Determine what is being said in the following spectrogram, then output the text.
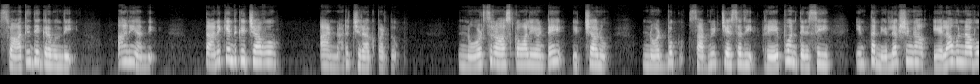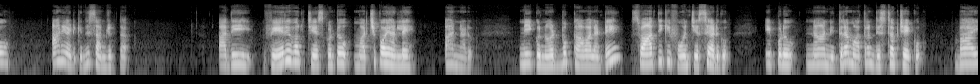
స్వాతి దగ్గర ఉంది అని అంది. తనకెందుకు ఇచ్చావు? అన్నాడు చిరాకు పడుతూ. నోట్స్ రాసుకోవాలి అంటే ఇచ్చాను. నోట్బుక్ సబ్మిట్ చేసేది రేపు అని తెలిసి ఇంత నిర్లక్ష్యంగా ఎలా ఉన్నావు? అని అడిగింది సంయుక్త. అది వేరే వర్క్ చేసుకుంటూ మర్చిపోయానులే అన్నాడు. నీకు నోట్బుక్ కావాలంటే స్వాతికి ఫోన్ చేసి అడుగు. ఇప్పుడు నా నిద్ర మాత్రం డిస్టర్బ్ చేయకు. బాయ్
